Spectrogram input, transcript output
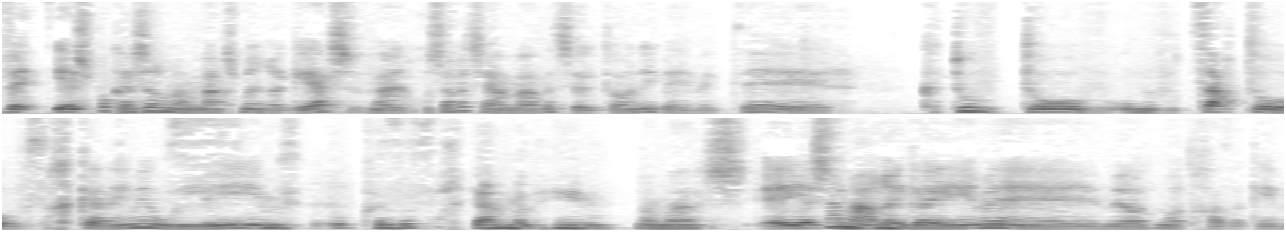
ויש פה קשר ממש מרגש, ואני חושבת שהמוות של טוני באמת אה, כתוב טוב, הוא מבוצע טוב, שחקנים מעולים, הוא כזה שחקן מדהים. ממש. אה, יש שם רגעים אה, מאוד מאוד חזקים.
